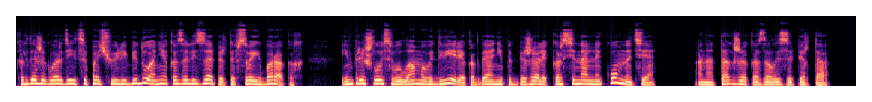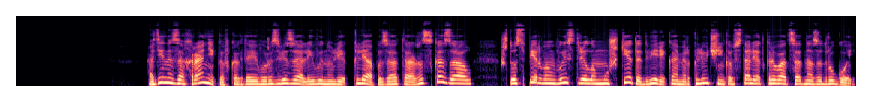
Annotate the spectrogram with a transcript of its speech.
Когда же гвардейцы почуяли беду, они оказались заперты в своих бараках. Им пришлось выламывать двери, а когда они подбежали к арсенальной комнате, она также оказалась заперта. Один из охранников, когда его развязали и вынули кляп изо рта, рассказал, что с первым выстрелом мушкета двери камер ключников стали открываться одна за другой,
